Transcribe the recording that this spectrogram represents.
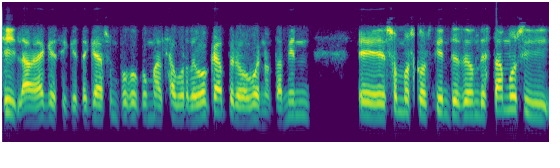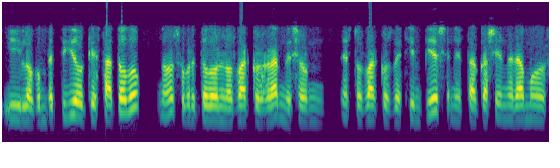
Sí, la verdad que sí, que te quedas un poco con mal sabor de boca, pero bueno, también eh, somos conscientes de dónde estamos y, lo competido que está todo, ¿no? Sobre todo en los barcos grandes, son estos barcos de 100 pies. En esta ocasión éramos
